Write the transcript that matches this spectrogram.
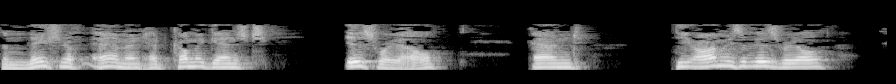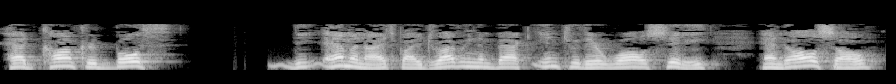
the nation of Ammon had come against Israel and the armies of Israel had conquered both the Ammonites by driving them back into their walled city and also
